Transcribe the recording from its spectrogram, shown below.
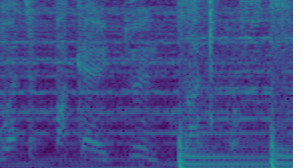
What the fuck are you doing?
